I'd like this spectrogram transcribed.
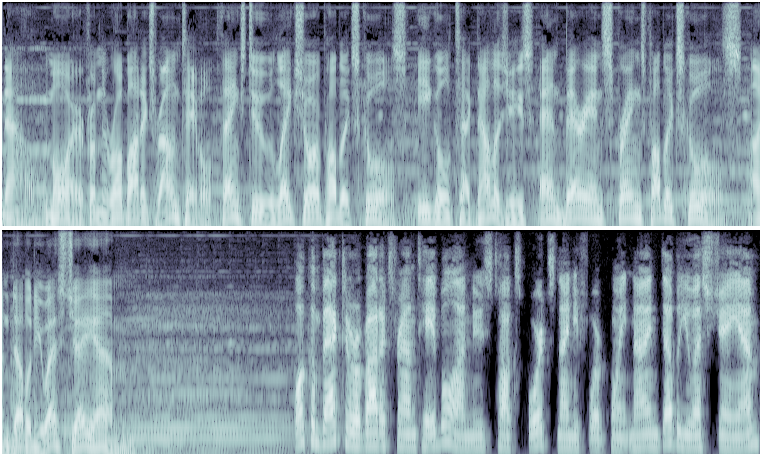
Now, more from the Robotics Roundtable thanks to Lakeshore Public Schools, Eagle Technologies, and Berrien Springs Public Schools on WSJM. Welcome back to Robotics Roundtable on News Talk Sports 94.9 WSJM.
